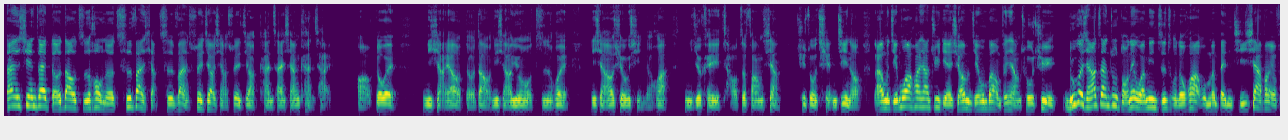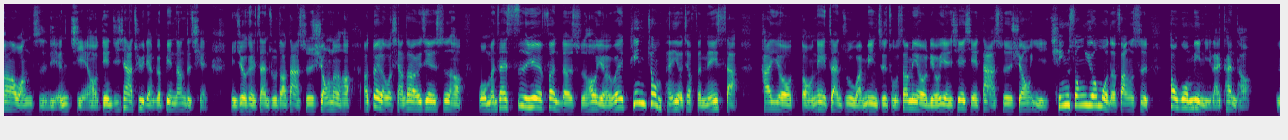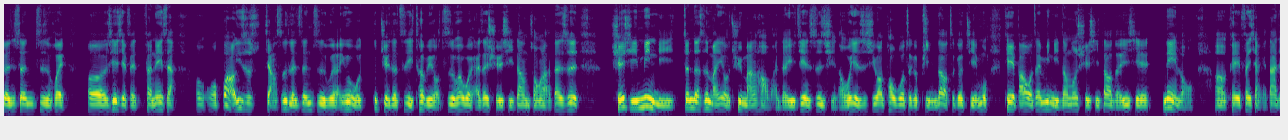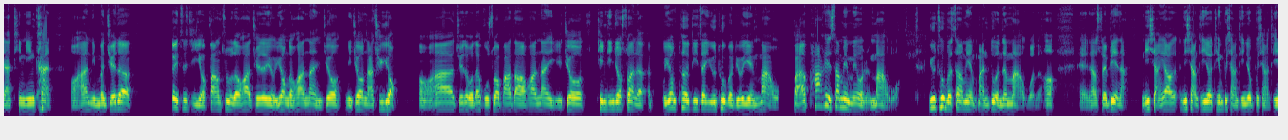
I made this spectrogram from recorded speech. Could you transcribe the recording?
但是现在得到之后呢，吃饭想吃饭，睡觉想睡觉，砍柴想砍柴。好，各位。你想要得到，你想要拥有智慧，你想要修行的话，你就可以朝这方向去做前进哦。来，我们节目要画下句点，喜欢我们节目帮我们分享出去。如果想要赞助岛内玩命之土的话，我们本集下方有放到网址连接哦，点击下去，两个便当的钱，你就可以赞助到大师兄了哈。啊，对了，我想到一件事哈，我们在四月份的时候，有一位听众朋友叫 Vanessa。他有抖内赞助玩命之徒，上面有留言，谢谢大师兄以轻松幽默的方式，透过命理来探讨人生智慧。呃，谢谢 Vanessa，我我不好意思讲是人生智慧啊，因为我不觉得自己特别有智慧，我也还在学习当中啊。但是学习命理真的是蛮有趣、蛮好玩的一件事情啊。我也是希望透过这个频道、这个节目，可以把我在命理当中学习到的一些内容，呃，可以分享给大家听听看。哦啊，你们觉得？对自己有帮助的话，觉得有用的话，那你就你就拿去用哦啊！觉得我在胡说八道的话，那也就听听就算了，不用特地在 YouTube 留言骂我。反而 p o c k e t 上面没有人骂我，YouTube 上面蛮多人在骂我的哈。哎，那随便啦，你想要你想听就听，不想听就不想听。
